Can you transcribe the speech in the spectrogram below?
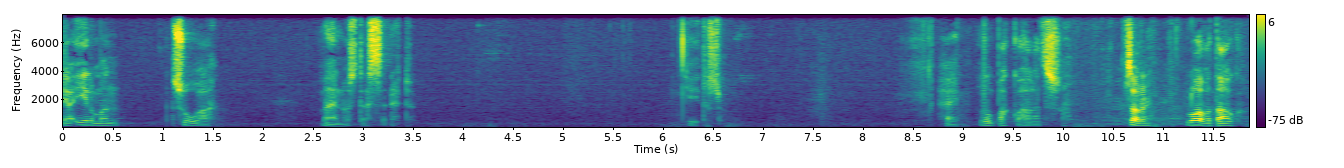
Ja ilman sua mä en olisi tässä nyt. Kiitos. Hei, mun on pakko halata sua. Sori, luova tauko.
